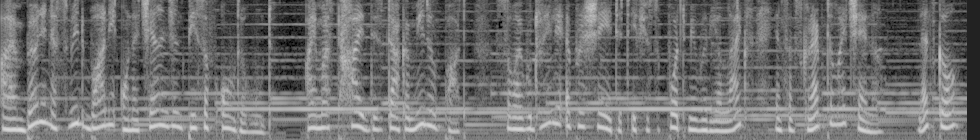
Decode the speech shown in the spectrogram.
I am burning a sweet bunny on a challenging piece of alder wood. I must hide this darker middle part, so I would really appreciate it if you support me with your likes and subscribe to my channel. Let's go!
